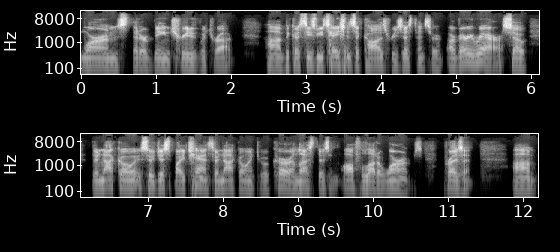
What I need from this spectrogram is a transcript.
worms that are being treated with drug uh, because these mutations that cause resistance are, are very rare. So they're not going. So just by chance, they're not going to occur unless there's an awful lot of worms present. Um,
